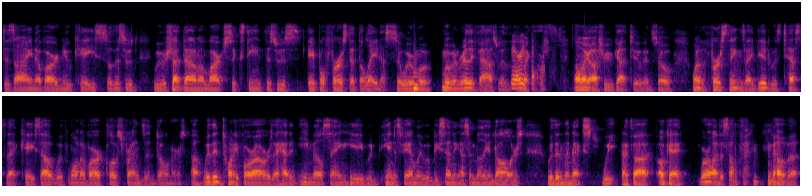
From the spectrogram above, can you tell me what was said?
design of our new case. So this was we were shut down on March 16th. This was April 1st at the latest. So we were mo- moving really fast with very oh my fast. gosh. Oh my gosh, we've got to. And so one of the first things I did was test that case out with one of our close friends and donors. Uh, within 24 hours, I had an email saying he would he and his family would be sending us a million dollars within the next week. I thought, okay, we're onto something. you know, the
